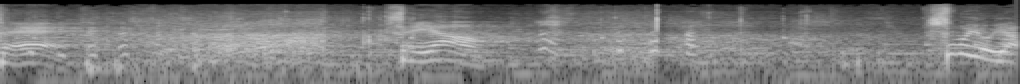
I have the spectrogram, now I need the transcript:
谁？谁呀？是不是有人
